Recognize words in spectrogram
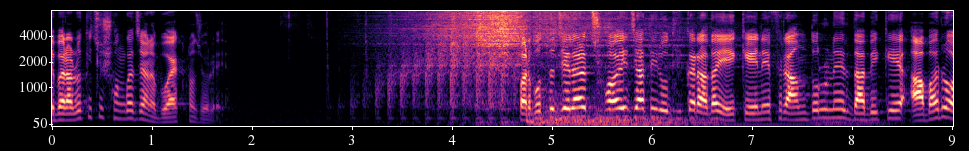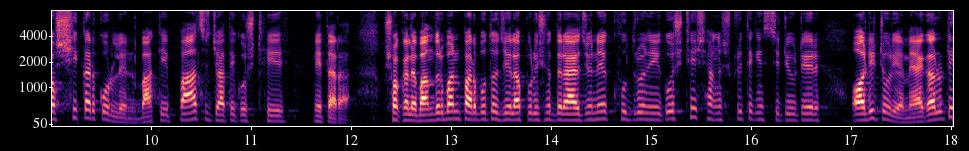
এবার আরও কিছু সংবাদ জানাব এক নজরে। পার্বত্য জেলার ছয় জাতির অধিকার আদায়ে কেএনএফ এর আন্দোলনের দাবিকে আবারও অস্বীকার করলেন বাকি পাঁচ জাতিগোষ্ঠীর নেতারা। সকালে বান্দরবান পার্বত্য জেলা পরিষদের আয়োজনে ক্ষুদ্র নৃগোষ্ঠী সাংস্কৃতিক ইনস্টিটিউটের অডিটোরিয়ামে এগারোটি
